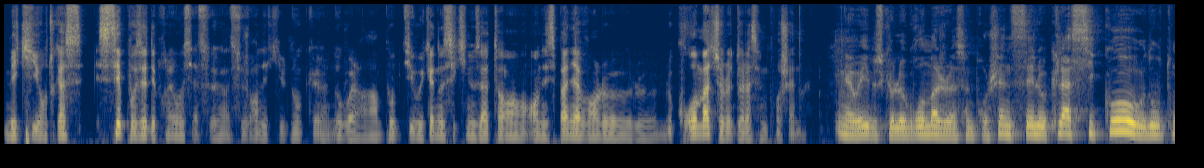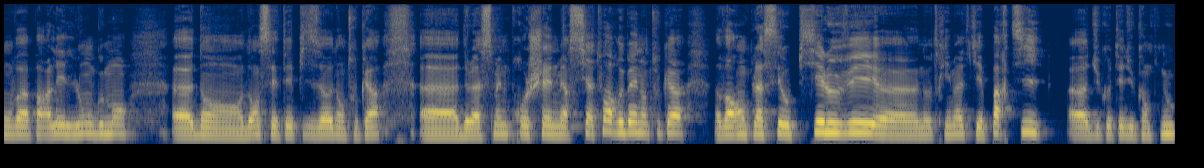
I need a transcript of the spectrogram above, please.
mais qui en tout cas s'est posé des problèmes aussi à ce, à ce genre d'équipe. Donc, euh, donc voilà, un beau petit week-end aussi qui nous attend en, Espagne avant le, le, le, gros match de, la semaine prochaine. Et oui, parce que le gros match de la semaine prochaine, c'est le Classico dont on va parler longuement euh, dans, dans cet épisode, en tout cas, euh, de la semaine prochaine. Merci à toi, Ruben, en tout cas, d'avoir remplacé au pied levé euh, notre imad qui est parti euh, du côté du Camp Nou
